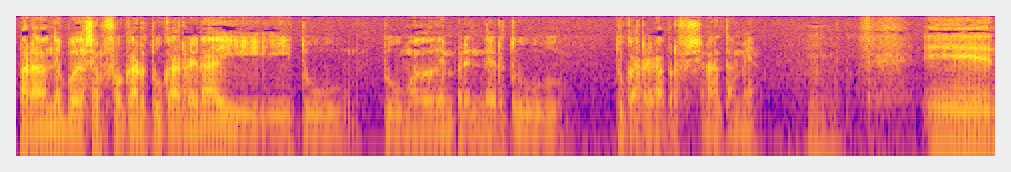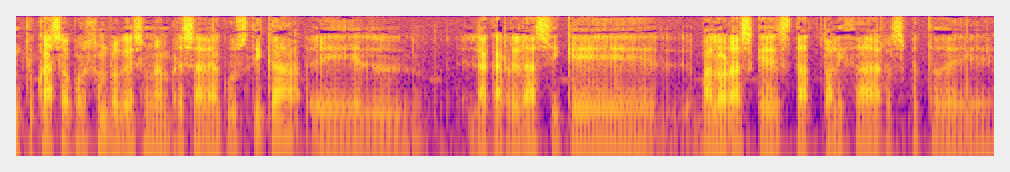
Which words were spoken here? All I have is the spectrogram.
para dónde puedes enfocar tu carrera y, tu, modo de emprender tu, carrera profesional también. Eh, en tu caso, por ejemplo, que es una empresa de acústica, la carrera sí que valoras que está actualizada respecto de,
